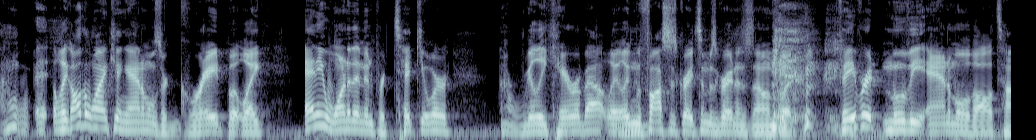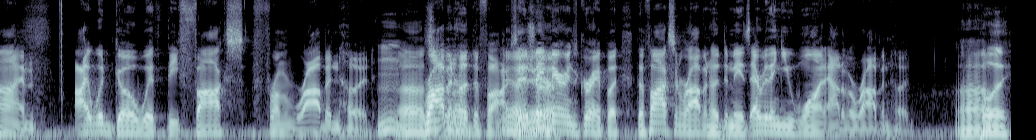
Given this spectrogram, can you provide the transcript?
I don't eh, like all the Lion King animals are great, but like any one of them in particular, I don't really care about. Like, like Mufasa's great, Simba's great on his own, but favorite movie animal of all time. I would go with the fox from Robin Hood. Oh, Robin Hood, the fox. Yeah, and sure. Marion's great, but the fox and Robin Hood to me, is everything you want out of a Robin Hood. Boy,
